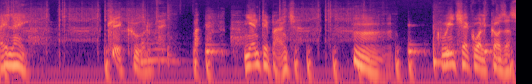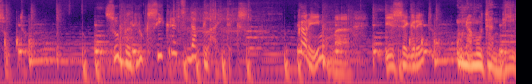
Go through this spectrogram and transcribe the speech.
è lei. Che curve. Ma niente pancia. Hmm, qui c'è qualcosa sotto. Super Look Secrets da Plytex. Carino, ma il segreto? Una mutandina.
